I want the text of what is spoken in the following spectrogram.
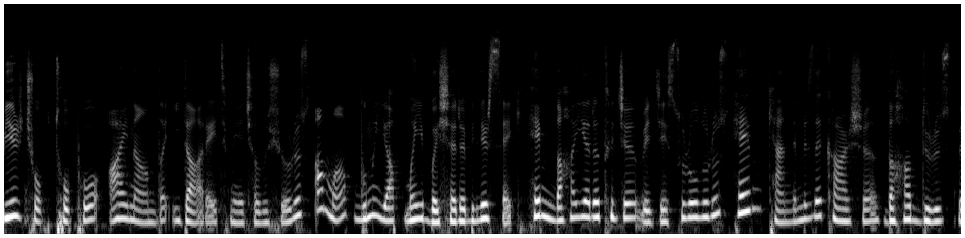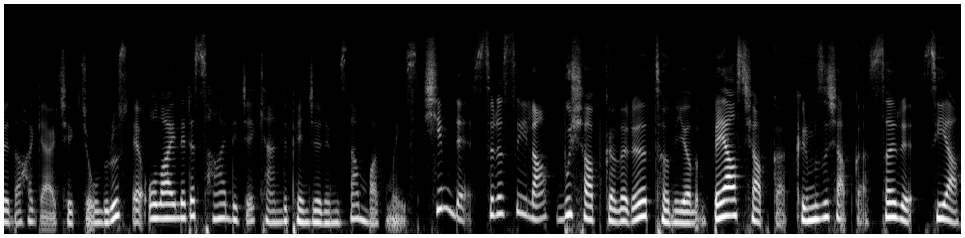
Birçok topu aynı anda idare etmeye çalışıyoruz. Ama bunu yapmayı başarabilirsek hem daha yaratıcı ve cesur oluruz hem kendimize karşı daha dürüst ve daha gerçekçi oluruz. E, olaylara sadece kendi penceremizden bakmayız. Şimdi sırasıyla bu şapkaları tanıyalım. Beyaz beyaz şapka, kırmızı şapka, sarı, siyah,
